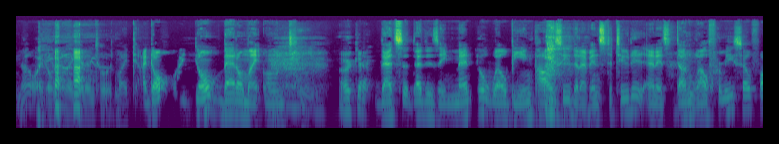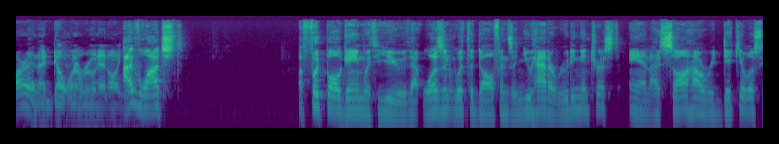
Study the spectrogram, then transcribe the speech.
No, I don't want to get into it. My, I don't. I don't bet on my own team. Okay. That's a, that is a mental well being policy that I've instituted, and it's done well for me so far. And I don't want to ruin it on you. I've watched a football game with you that wasn't with the Dolphins, and you had a rooting interest, and I saw how ridiculous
